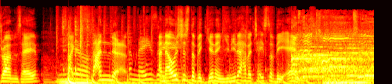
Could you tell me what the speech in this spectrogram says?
drums, hey? It's like thunder. Amazing. And that was just the beginning. You need to have a taste of the end.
